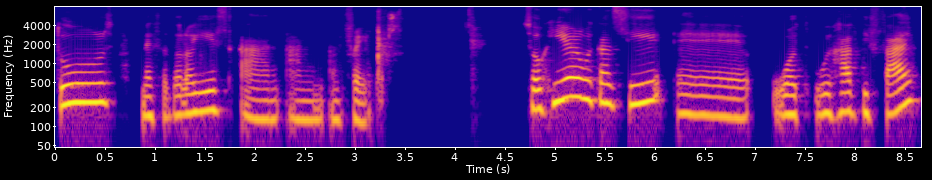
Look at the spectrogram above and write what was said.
tools, methodologies, and, and, and, frameworks. So here we can see uh, what we have defined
